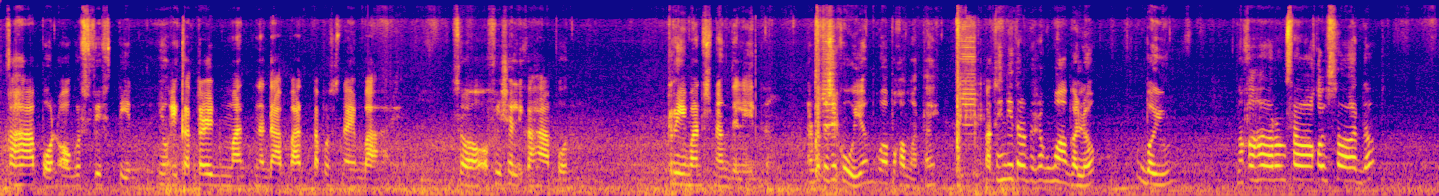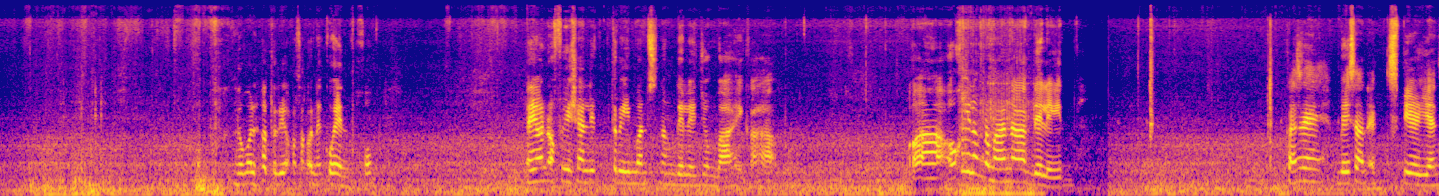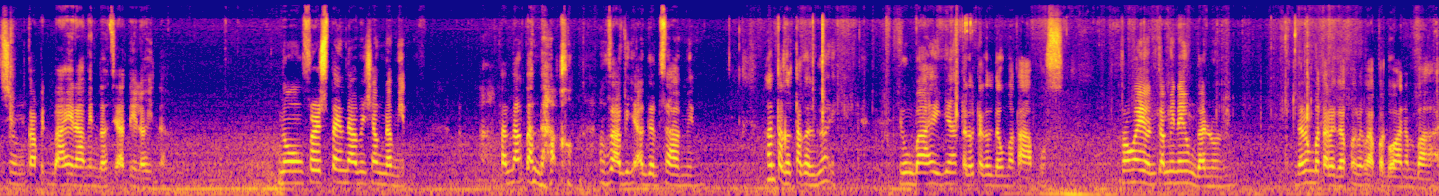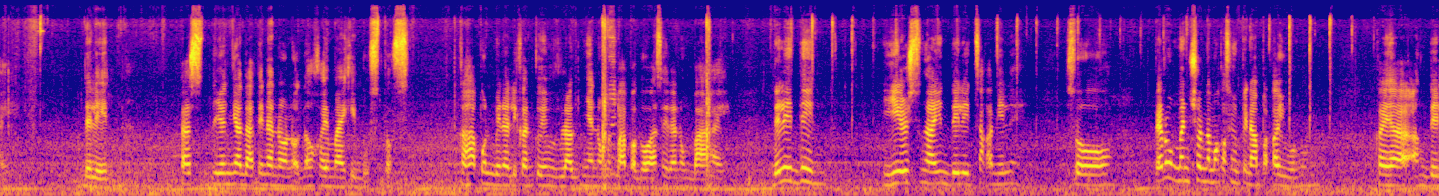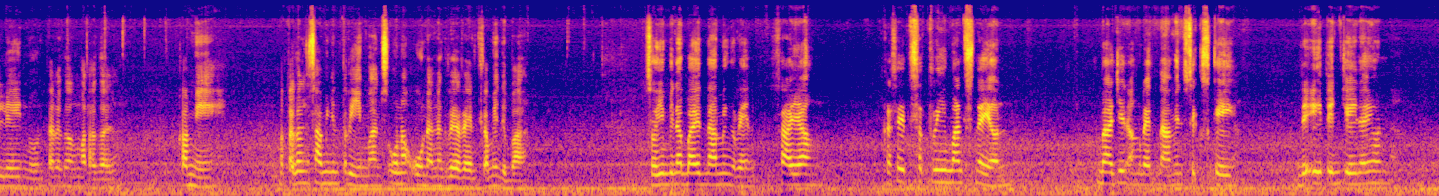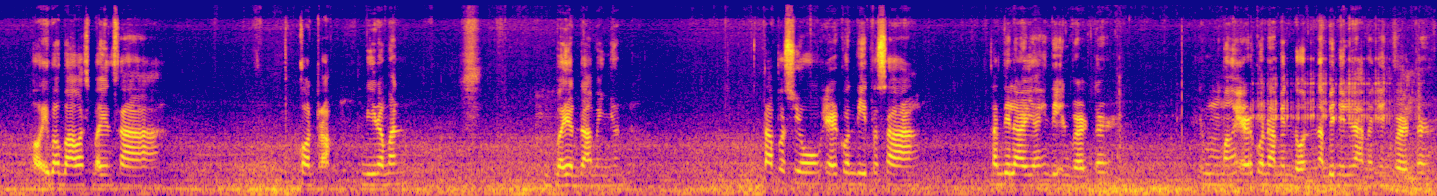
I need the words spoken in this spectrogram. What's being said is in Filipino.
Kahapon, August 15, yung ika-third month na dapat tapos na yung bahay. So, officially kahapon, 3 months nang delayed. Ano ba ito si Kuya? Mukha pa kamatay. At hindi talaga siya gumagalaw. Ano ba yun? Nakaharang sa kalsada. Nawala tuloy ako sa kwento ko. Ngayon, officially 3 months nang delayed yung bahay kahapon. Ah, okay lang naman na delayed. Kasi based on experience, yung kapitbahay namin doon, si Ate Lloyda. Nung first time namin siyang na-meet, tandang-tanda ako. Ang sabi niya agad sa amin, ang tagal-tagal nga eh. Yung bahay niya, tagal-tagal daw matapos. Pero ngayon, kami na yung ganun. Ganun ba talaga pag nagpapagawa ng bahay? Delayed. Tapos, yun nga dati nanonood ako kay Mikey Bustos. Kahapon binalikan ko yung vlog niya nung nagpapagawa sila ng bahay. Delayed din. Years nga yung delayed sa kanila eh. So, pero mansion naman kasi yung pinapatayo nun. Kaya ang delay nun talagang matagal. Kami, matagal na sa amin yung 3 months. Unang-una nagre-rent kami, di ba? So, yung binabayad naming rent, sayang. Kasi sa 3 months na yon imagine ang rent namin 6K. Di 18K na yon O ibabawas ba yun sa contract? Hindi naman. Bayad namin yun. Tapos yung aircon dito sa Candelaria, hindi inverter. Yung mga aircon namin doon, na binili namin inverter.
